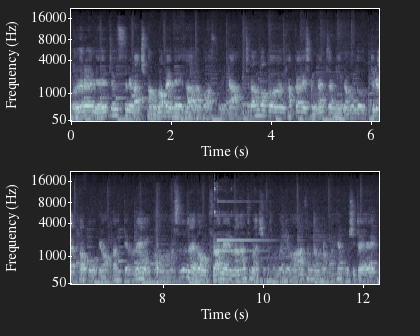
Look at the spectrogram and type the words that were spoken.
오늘은 열주술의 마취 방법에 대해서 알아보았습니다. 마취 방법은 각각의 장단점이 너무도 뚜렷하고 명확하기 때문에 어, 수술자에 너무 불안해만 하지 마시고 전문의와 상담을 한번 해보시되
